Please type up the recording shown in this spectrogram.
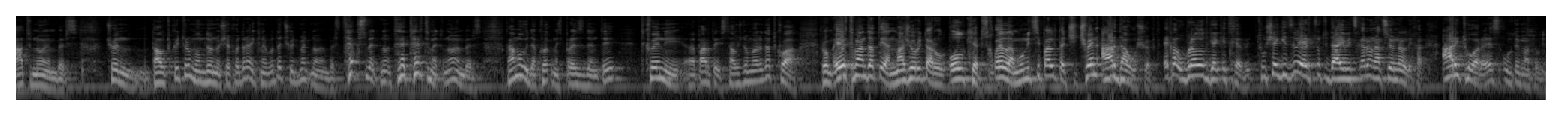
10 ნოემბერს, ჩვენ დავთქვით, რომ მომდევნო შეხვედრა იქნებოდა 17 ნოემბერს. 16 11 ნოემბერს გამოვიდა ქვეყნის პრეზიდენტი, თქვენი პარტიის თავმჯდომარე და თქვა, რომ ერთმანდატიან მაჟორიტარულ ოლქებს ყველა მუნიციპალიტეტში ჩვენ არ დაუშვებთ. ეხლა უბრალოდ გეკითხები, თუ შეგიძლია ერთ წუთი დაივიწყე რომ ნაციონალი ხარ. არის თუ არა ეს ულტიმატუმი?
